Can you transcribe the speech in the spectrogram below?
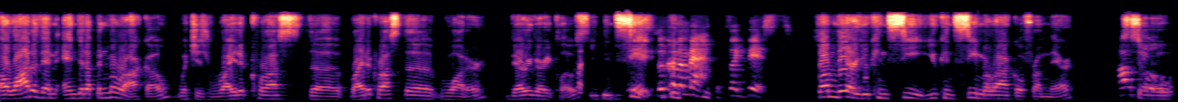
a lot of them ended up in Morocco, which is right across the right across the water, very very close. You can see it Look on a map. It's like this. From there. You can see you can see Morocco from there. Oh, so cool.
